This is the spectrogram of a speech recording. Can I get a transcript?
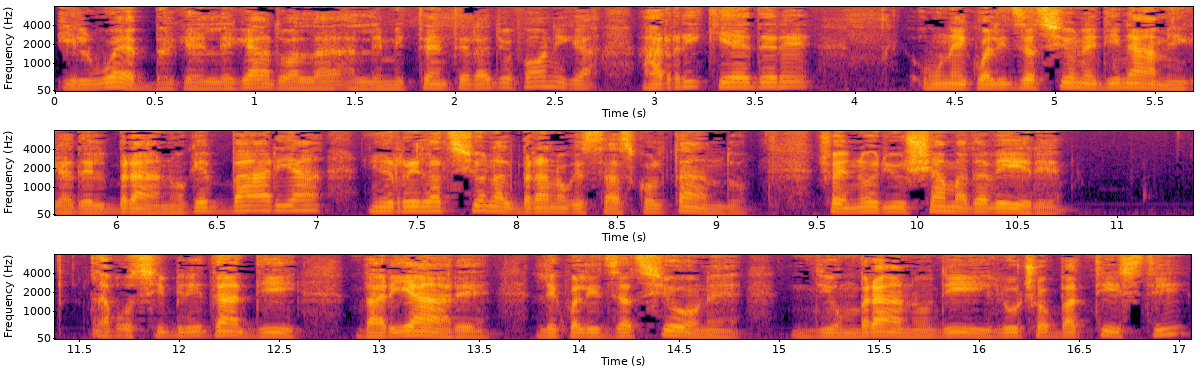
il web che è legato alla, all'emittente radiofonica a richiedere un'equalizzazione dinamica del brano che varia in relazione al brano che sta ascoltando. Cioè noi riusciamo ad avere la possibilità di variare l'equalizzazione di un brano di Lucio Battisti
